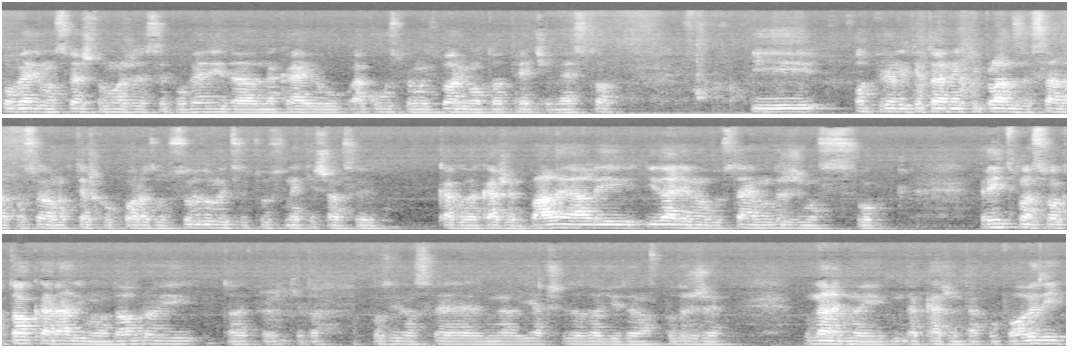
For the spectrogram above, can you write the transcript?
pobedimo sve što može da se pobedi, da na kraju, ako uspemo, izborimo to treće mesto. I otprilike to je neki plan za sada, posle onog teškog poraza u Surdulicu, tu su neke šanse, kako da kažem, pale, ali i dalje ne odustajemo, držimo se svog ritma, svog toka, radimo dobro i to je otprilike to. Pozivam sve navijače da dođu i da nas podrže u narednoj, da kažem tako, pobedi.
